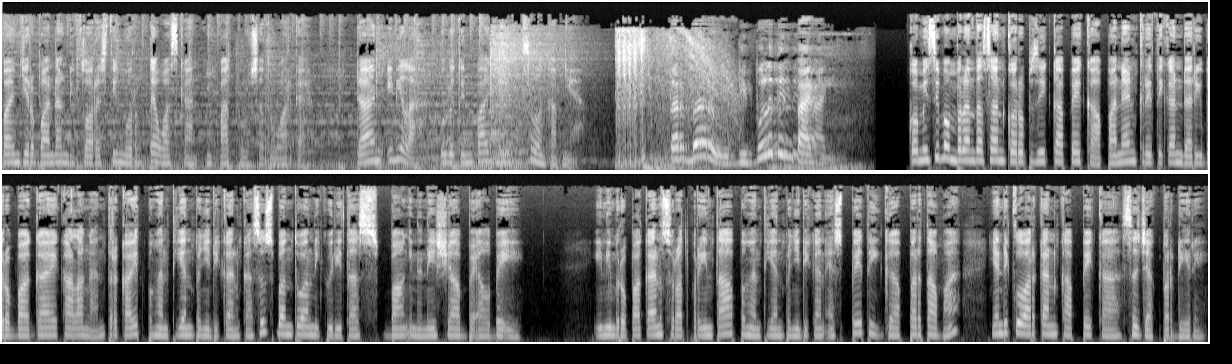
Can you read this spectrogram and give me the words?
banjir bandang di Flores Timur tewaskan 41 warga. Dan inilah Buletin Pagi selengkapnya terbaru di Buletin Pagi. Komisi Pemberantasan Korupsi KPK panen kritikan dari berbagai kalangan terkait penghentian penyidikan kasus bantuan likuiditas Bank Indonesia BLBI. Ini merupakan surat perintah penghentian penyidikan SP3 pertama yang dikeluarkan KPK sejak berdiri.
